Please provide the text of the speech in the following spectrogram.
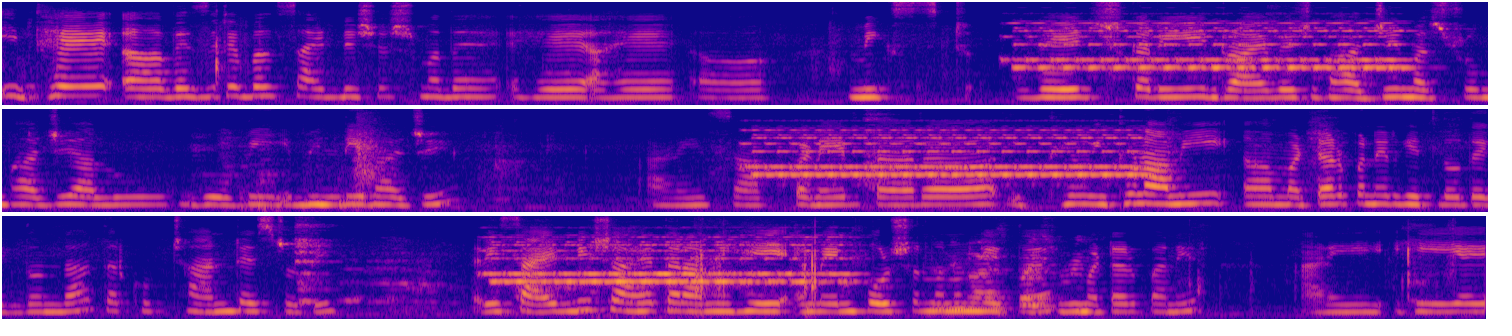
इथे व्हेजिटेबल साईड डिशेसमध्ये हे आहे mixed veg curry dry veg भाजी मशरूम भाजी आलू गोबी भेंडी भाजी आणि साग पनीर. तर इथे इथून आम्ही मटर पनीर घेतलं होतं एक दोनदा. तर खूप छान टेस्ट होती. तरी साईड डिश आहे तर आम्ही हे मेन पोर्शन म्हणून घेतो आहे मटर पनीर. आणि ही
